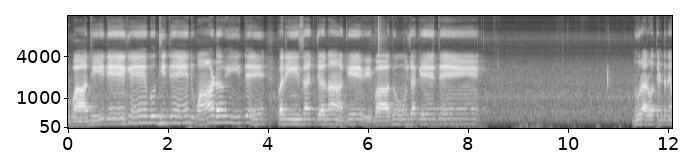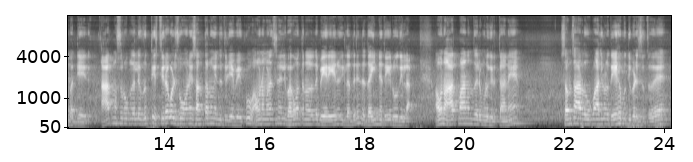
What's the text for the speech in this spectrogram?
ಉಪಾಧಿ ದೇಹೇ ಬುದ್ಧಿತೆ ವಾಡವೀತೆ ಪರಿಸಜ್ಜನ ಕೆ ವಿಬಾಧೂಷಕೇತೆ. ನೂರ ಅರವತ್ತೆಂಟನೇ ಪದ್ಯ ಇದು. ಆತ್ಮಸ್ವರೂಪದಲ್ಲಿ ವೃತ್ತಿ ಸ್ಥಿರಗೊಳಿಸುವವನೇ ಸಂತನು ಎಂದು ತಿಳಿಯಬೇಕು. ಅವನ ಮನಸ್ಸಿನಲ್ಲಿ ಭಗವಂತನಲ್ಲದೆ ಬೇರೆ ಏನೂ ಇಲ್ಲದರಿಂದ ದೈನ್ಯತೆ ಇರುವುದಿಲ್ಲ. ಅವನು ಆತ್ಮಾನಂದದಲ್ಲಿ ಮುಳುಗಿರ್ತಾನೆ ಸಂಸಾರದ ಉಪಾಧಿಗಳು ದೇಹ ಬುದ್ಧಿ ಬೆಳೆಸುತ್ತದೆ,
